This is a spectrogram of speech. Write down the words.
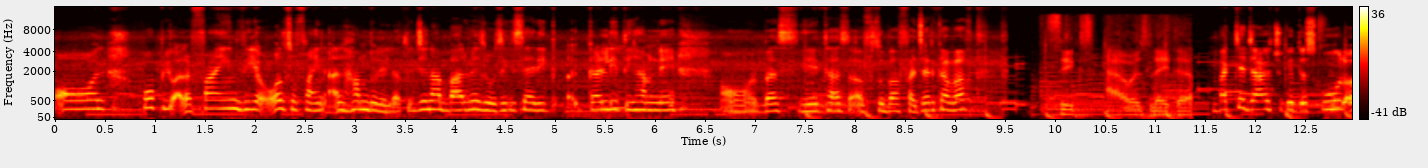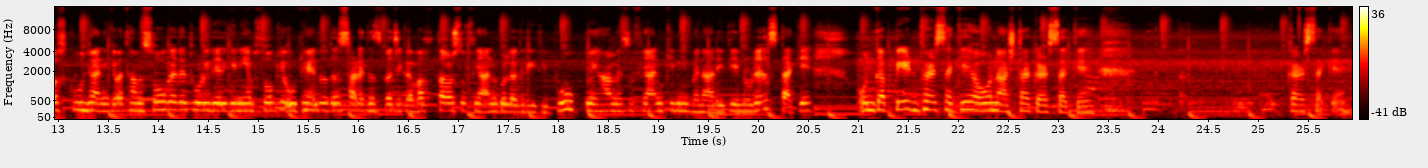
All hope you are fine we are also fine अल्हम्दुलिल्लाह तो जनाब, बारहवें रोज़े की सैरी कर ली थी हमने और बस ये था सुबह फजर का वक्त। Six hours later. बच्चे जाग चुके थे स्कूल और स्कूल जाने के बाद हम सो गए थे थोड़ी देर के लिए। अब सो के उठे हैं तो दस साढ़े दस बजे का वक्त था और सुफियान को लग रही थी भूख। तो यहाँ मैं सुफियान की नहीं बना रही थी नूडल्स ताकि उनका पेट भर सके और नाश्ता कर सकें। कर सकें।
